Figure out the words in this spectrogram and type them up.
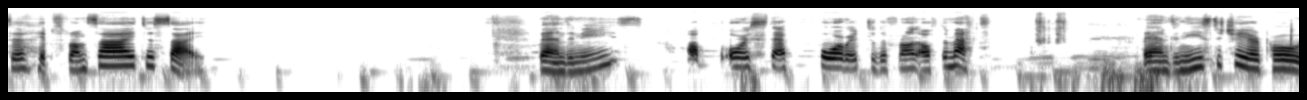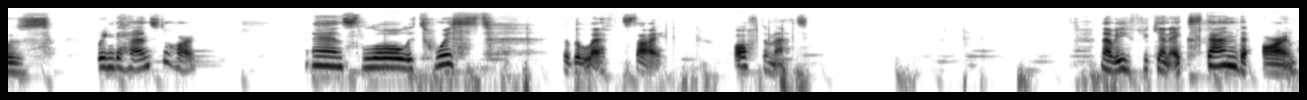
the hips from side to side. Bend the knees, hop or step forward to the front of the mat. Bend the knees to chair pose. Bring the hands to heart and slowly twist to the left side of the mat. Now, if you can extend the arm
